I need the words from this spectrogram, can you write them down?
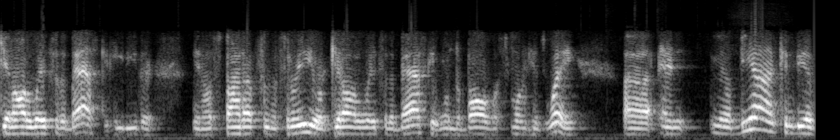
get all the way to the basket. He'd either you know spot up for the three or get all the way to the basket when the ball was swung his way. Uh, and you know Dion can be a,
